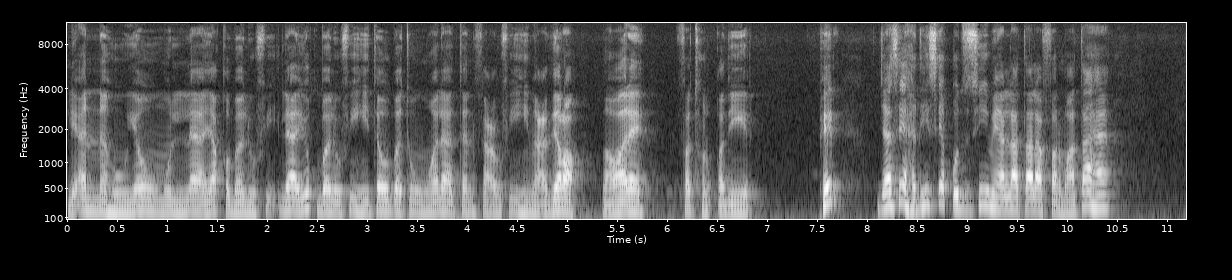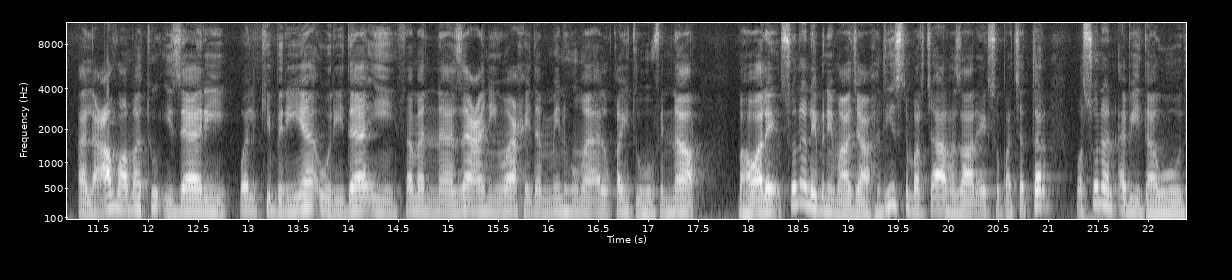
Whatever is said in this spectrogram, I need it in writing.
لأنه يوم لا يقبل, في لا يقبل فيه توبة ولا تنفع فيه معذرة. موالے فتح القدیر پھر جیسے حدیث قدسی میں اللہ تعالیٰ فرماتا ہے العظمت ازاری والکبریاء ردائی فمن نازعنی واحدا منهما القیته في النار. بحوالے سنن ابن ماجہ حدیث نمبر چار ہزار ایک سو پچہتر و سنن ابی داود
